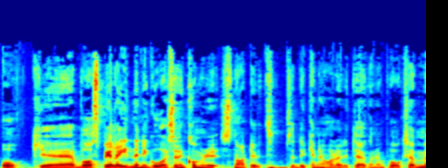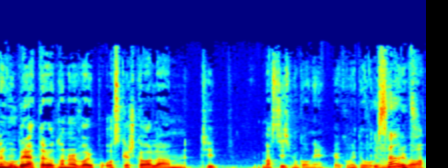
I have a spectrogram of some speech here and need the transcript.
och eh, var spelade in den igår, så den kommer snart ut. Så det kan ni hålla lite ögonen på också. Men hon berättade att hon har varit på Oscarsgalan typ massvis med gånger. Jag kommer inte ihåg hur många det var.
